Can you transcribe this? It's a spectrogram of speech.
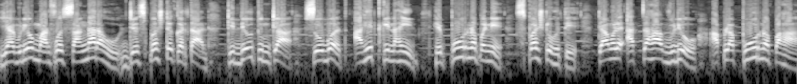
या व्हिडिओमार्फत सांगणार आहोत जे स्पष्ट करतात की देव तुमच्यासोबत आहेत की नाही हे पूर्णपणे स्पष्ट होते. त्यामुळे आजचा हा व्हिडिओ आपला पूर्ण पहा.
